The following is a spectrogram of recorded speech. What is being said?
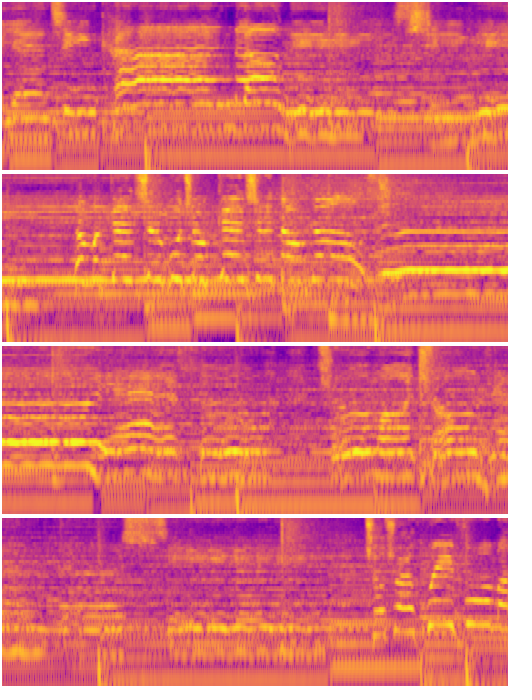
眼睛，看到你心意。让我们更深的呼求，更深的祷告。主耶稣，触摸众人的心，求出来恢复我们，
